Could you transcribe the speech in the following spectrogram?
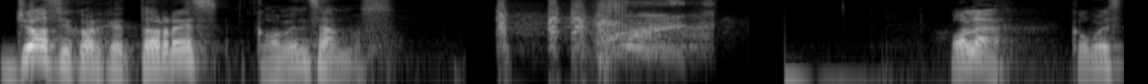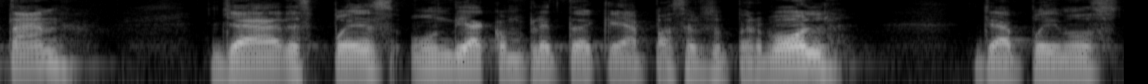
Yo soy Jorge Torres, comenzamos. Hola, ¿cómo están? Ya después un día completo de que ya pasó el Super Bowl, ya pudimos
